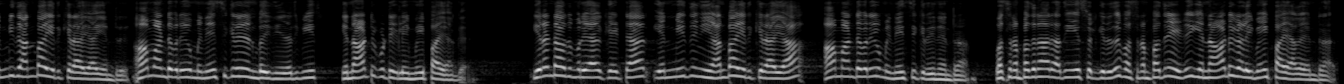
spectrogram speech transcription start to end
என் மீது அன்பாய் இருக்கிறாயா என்று. ஆம் ஆண்டவரை உம்மை நேசிக்கிறேன் என்பதை நீர் அறிவீர். என் ஆட்டுக்குட்டிகளை மேய்ப்பாயாக. இரண்டாவது முறையாக கேட்டார் என் மீது நீ அன்பாய் இருக்கிறாயா? ஆம் ஆண்டவரே உம்மை நேசிக்கிறேன் என்றான். வசனம் பதினாறு அதையே சொல்கிறது வசனம் பதினேழு என் ஆடுகளை மேய்ப்பாயாக என்றார்.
